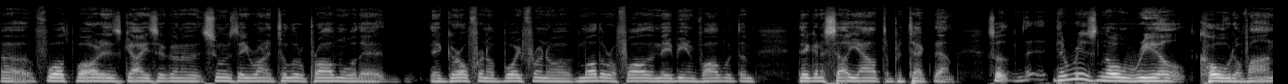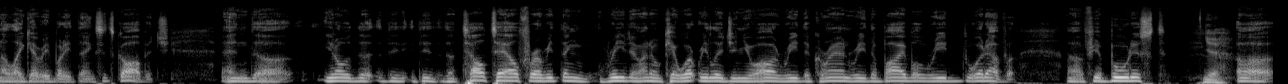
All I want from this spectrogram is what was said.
Uh, fourth part is guys are going to, as soon as they run into a little problem or they're their girlfriend or boyfriend or mother or father may be involved with them, they're going to sell you out to protect them. So th- there is no real code of honor like everybody thinks. It's garbage. And, uh, you know, the, the, the, the, telltale for everything, read, I don't care what religion you are, read the Quran, read the Bible, read whatever. Uh, if you're Buddhist, yeah, uh,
